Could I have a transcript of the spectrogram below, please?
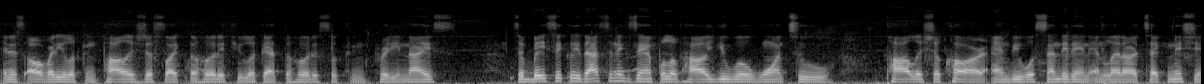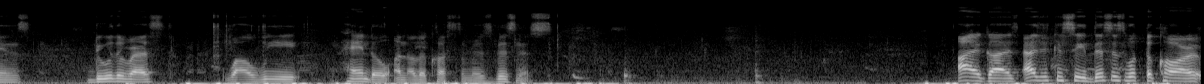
and it's already looking polished just like the hood. If you look at the hood it's looking pretty nice so basically that's an example of how you will want to polish a car and we will send it in and let our technicians do the rest while we handle another customer's business Alright guys, as you can see, this is what the car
